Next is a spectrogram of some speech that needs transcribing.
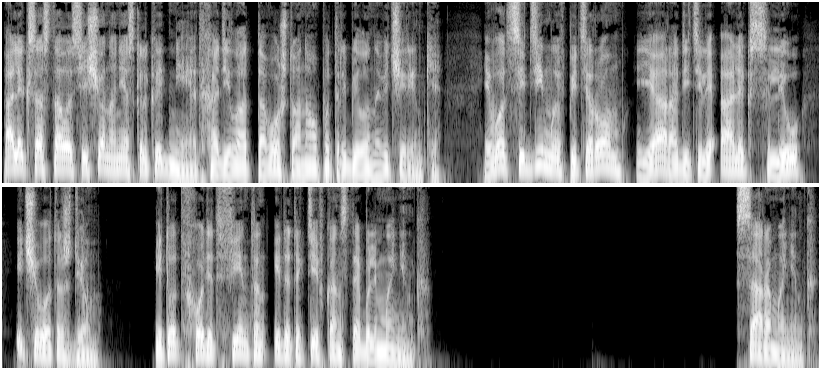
Алекс осталась еще на несколько дней, отходила от того, что она употребила на вечеринке. И вот сидим мы впятером, я, родители Алекс, Лю и чего-то ждем. И тут входит Финтон и детектив-констебль Мэннинг. Сара Мэннинг.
